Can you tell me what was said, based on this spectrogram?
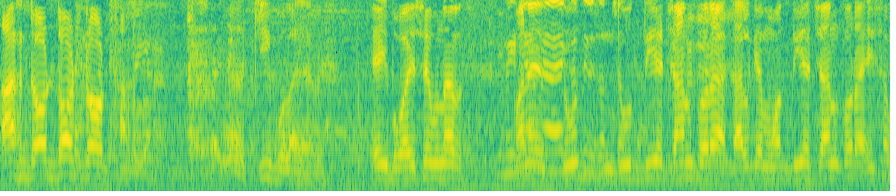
আর ডট ডট ডট থাকল কি বলা যাবে? এই বয়সে ওনার মানে দুধ দুধ দিয়ে চান করা কালকে মদ দিয়ে চান করা এইসব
